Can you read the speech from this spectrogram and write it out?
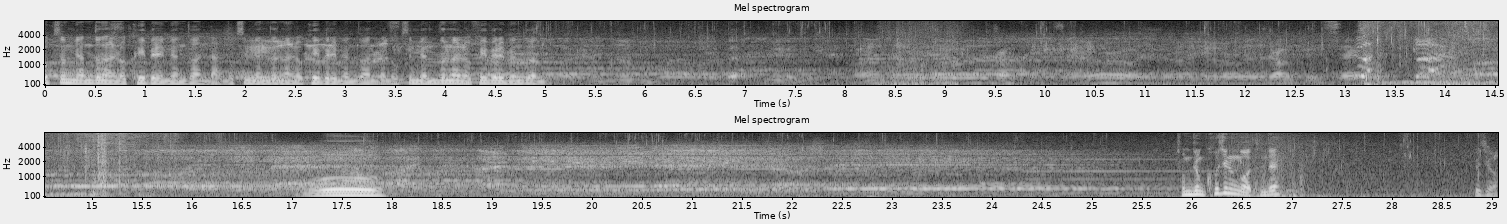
녹슨 면도날로 그의 배를 면도한다. 녹슨 면도날로 그의 배를 면도한다. 녹슨 면도날로 그의 배를 면도한다. 오. 점점 커지는 것 같은데? 그죠?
